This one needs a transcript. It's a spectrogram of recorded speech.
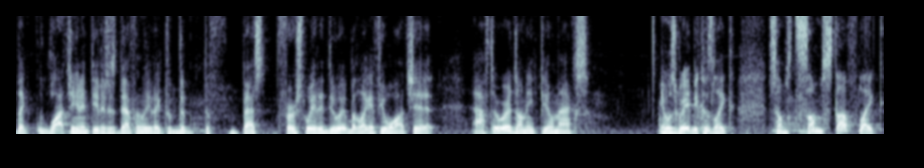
like watching it in theaters is definitely like the the, the best first way to do it. But like if you watch it afterwards on HBO Max, it was great because like some some stuff like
